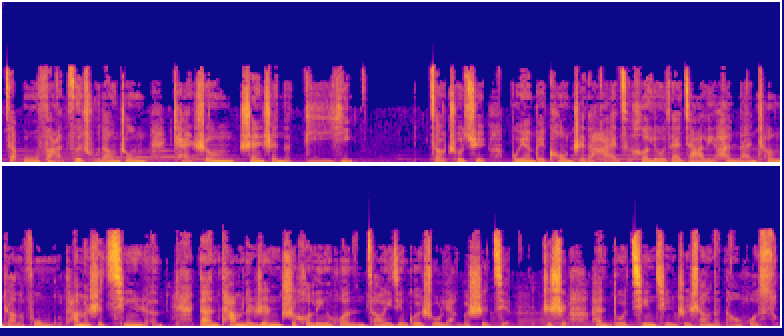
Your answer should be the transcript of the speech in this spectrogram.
在无法自处当中产生深深的敌意。走出去不愿被控制的孩子和留在家里很难成长的父母，他们是亲人，但他们的认知和灵魂早已经归属两个世界，这是很多亲情之伤的导火索。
